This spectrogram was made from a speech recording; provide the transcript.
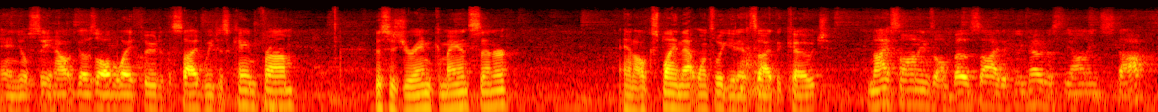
and you'll see how it goes all the way through to the side we just came from. This is your in command center and I'll explain that once we get inside the coach. Nice awnings on both sides. If you notice the awnings stop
